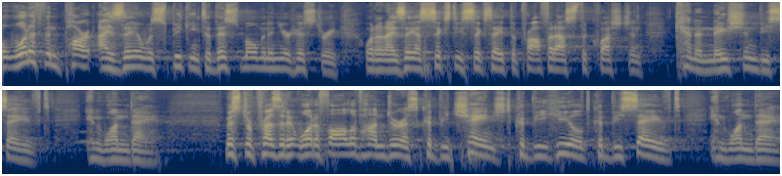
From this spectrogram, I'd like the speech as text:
But what if, in part, Isaiah was speaking to this moment in your history when in Isaiah 66 8, the prophet asked the question Can a nation be saved in one day? Mr. President, what if all of Honduras could be changed, could be healed, could be saved in one day?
